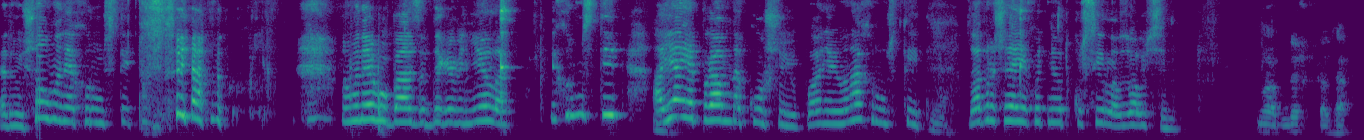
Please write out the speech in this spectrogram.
я думаю, що у мене хрумстить постійно. У мене губа задерев'яніла і хрумстить, а я її прям накушую, поняв? І вона хрумстить. Ну, Добре, що я її хоч не откусила зовсім. Var bir kadar.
